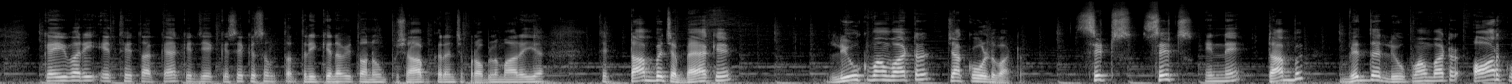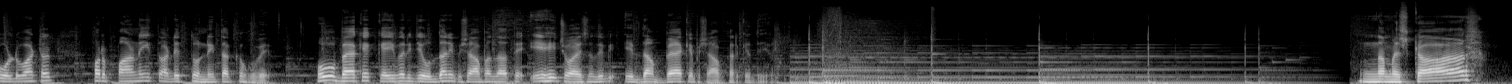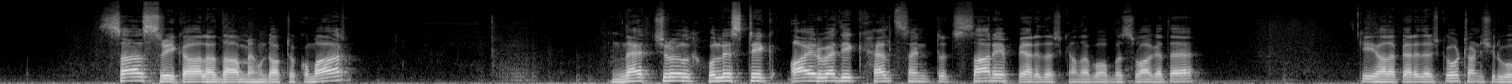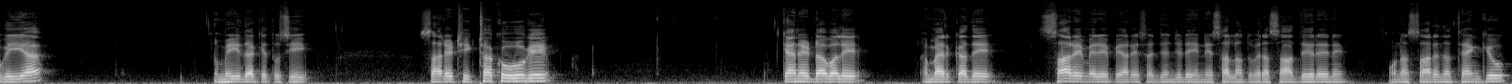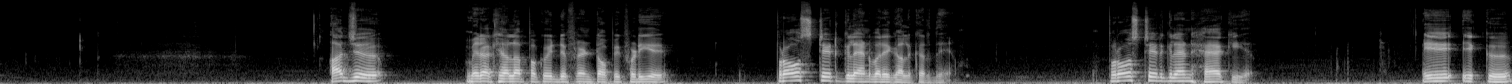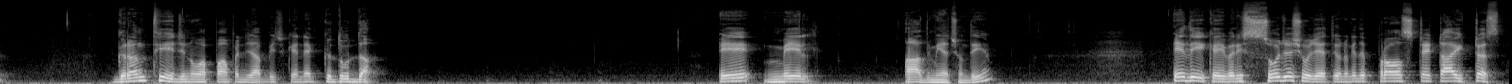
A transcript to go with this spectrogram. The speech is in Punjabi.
ਕਈ ਵਾਰੀ ਇੱਥੇ ਤੱਕ ਹੈ ਕਿ ਜੇ ਕਿਸੇ ਕਿਸਮ ਦਾ ਤਰੀਕੇ ਨਾਲ ਵੀ ਤੁਹਾਨੂੰ ਪਿਸ਼ਾਬ ਕਰਨ 'ਚ ਪ੍ਰੋਬਲਮ ਆ ਰਹੀ ਹੈ, ਤੇ ਟੱਬ 'ਚ ਬਹਿ ਕੇ ਲਿਊਕਵਾਮ ਵਾਟਰ ਜਾਂ cold water sitz sitz in a tub with the lukewarm water or cold water or ਪਾਣੀ ਤੁਹਾਡੇ ਧੁੰਨੀ ਤੱਕ ਹੋਵੇ। ਉਹ ਬਹਿ ਕੇ ਕਈ ਵਾਰੀ ਜੇ ਉਦਾਂ ਨਹੀਂ ਪਿਸ਼ਾਬ ਆਉਂਦਾ ਤੇ ਇਹੀ ਚੁਆਇਸ ਹੁੰਦੀ ਵੀ ਇਦਾਂ ਬਹਿ ਕੇ ਪਿਸ਼ਾਬ ਕਰਕੇ ਦੇਖ ਲਓ। ਨਮਸਕਾਰ। ਸਤਿ ਸ੍ਰੀ ਅਕਾਲ ਆਦਾਬ ਮੈਂ ਹੂੰ doctor Kumar. Natural, holistic, Ayurvedic health centre 'ਚ ਸਾਰੇ ਪਿਆਰੇ ਦਰਸ਼ਕਾਂ ਦਾ ਬਹੁਤ ਬਹੁਤ ਸਵਾਗਤ ਹੈ। ਕੀ ਹਾਲ ਹੈ ਪਿਆਰੇ ਦਰਸ਼ਕੋ? ਠੰਡ ਸ਼ੁਰੂ ਹੋ ਗਈ ਹੈ ਉਮੀਦ ਹੈ ਕਿ ਤੁਸੀਂ ਸਾਰੇ ਠੀਕ ਠਾਕ ਹੋਵੋਗੇ। ਕੈਨੇਡਾ ਵਾਲੇ, ਅਮਰੀਕਾ ਦੇ ਸਾਰੇ ਮੇਰੇ ਪਿਆਰੇ ਸੱਜਣ ਜਿਹੜੇ ਇੰਨੇ ਸਾਲਾਂ ਤੋਂ ਮੇਰਾ ਸਾਥ ਦੇ ਰਹੇ ਨੇ, ਉਹਨਾਂ ਸਾਰਿਆਂ ਦਾ ਥੈਂਕ ਯੂ ਅੱਜ ਮੇਰਾ ਖਿਆਲ ਆਪਾਂ ਕੋਈ ਡਿਫਰੈਂਟ ਟੌਪਿਕ ਫੜੀਏ। ਪ੍ਰੋਸਟੇਟ ਗਲੈਂਡ ਬਾਰੇ ਗੱਲ ਕਰਦੇ ਹਾਂ। ਪ੍ਰੋਸਟੇਟ ਗਲੈਂਡ ਹੈ ਕੀ ਹੈ? ਇਹ ਇੱਕ ਗ੍ਰੰਥੀ ਜਿਹਨੂੰ ਆਪਾਂ ਪੰਜਾਬੀ ਚ ਕਹਿੰਦੇ ਹਾਂ ਗਦੂਦਾ। ਇਹ ਮੇਲ ਆਦਮੀਆਂ ਚ ਹੁੰਦੀ ਹੈ। ਇਹਦੀ ਕਈ ਵਾਰੀ ਸੋਜਸ਼ ਹੋ ਜਾਏ ਤੇ ਉਹਨੂੰ ਕਹਿੰਦੇ ਪ੍ਰੋਸਟੇਟਾਈਟਸ।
